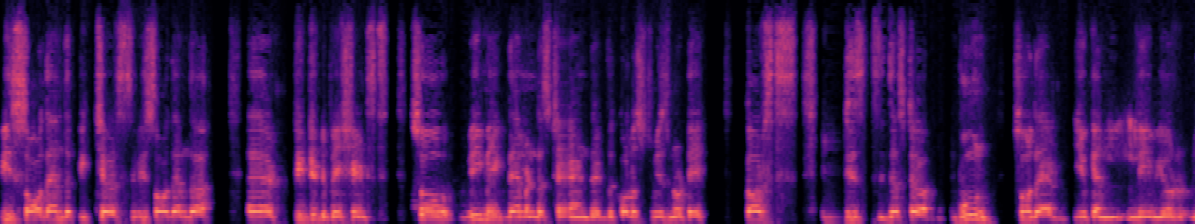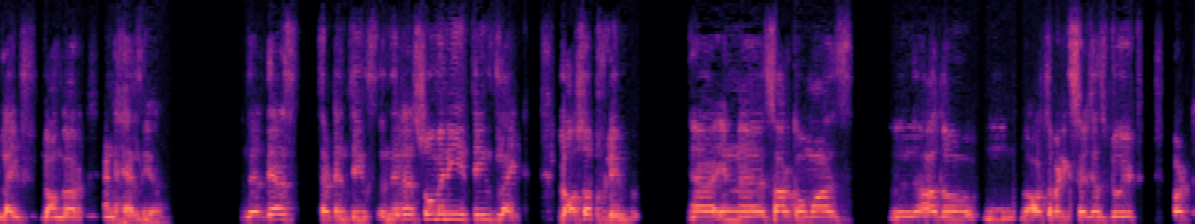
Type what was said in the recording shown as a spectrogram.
We saw them the pictures. We saw them the uh, treated patients. So we make them understand that the colostomy is not a curse; it is just a boon, so that you can live your life longer and healthier. There, there are certain things, and there are so many things like loss of limb uh, in uh, sarcomas. Although mm, orthopedic surgeons do it, but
